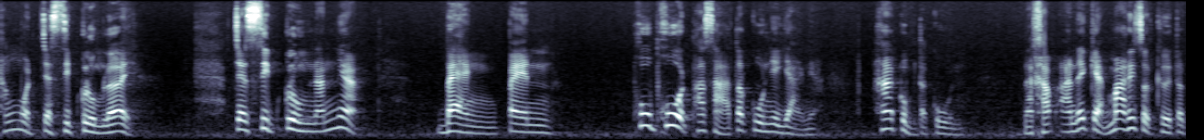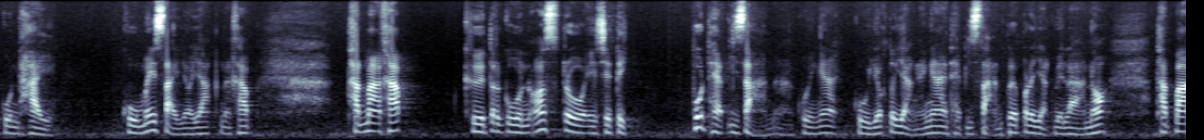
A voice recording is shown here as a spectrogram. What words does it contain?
ทั้งหมด 70 กลุ่มเลย 70 กลุ่มนั้นเนี่ยแบ่งเป็นผู้พูดภาษาตระกูลใหญ่ๆเนี่ยห้ากลุ่มตระกูลนะครับอันได้แก่มากที่สุดคือตระกูลไทยครูไม่ใส่ยอยักษ์นะครับ ถัดมาครับคือตระกูลออสโตรเอเชติก พูดแถบอีสานคุยง่ายครูยกตัวอย่างง่ายๆแถบอีสานเพื่อประหยัดเวลาเนาะถัดมา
